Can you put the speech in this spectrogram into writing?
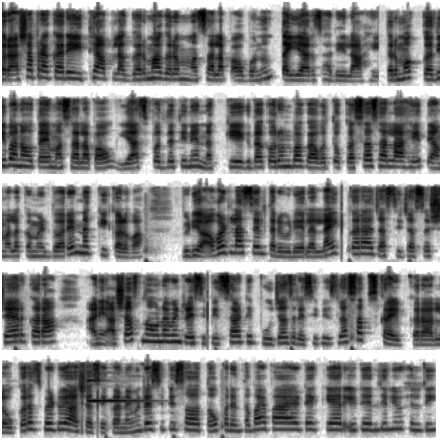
तर अशा प्रकारे इथे आपला गरमागरम मसाला पाव बनून तयार झालेला आहे. तर मग कधी बनवताय मसाला पाव? याच पद्धतीने नक्की एकदा करून बघा व तो कसा झाला आहे ते आम्हाला कमेंटद्वारे नक्की कळवा. व्हिडिओ आवडला असेल तर व्हिडिओला लाईक करा जास्तीत जास्त शेअर करा आणि अशाच नवनवीन रेसिपीजसाठी पूजाच रेसिपीजला सबस्क्राईब करा. लवकरच भेटूया अशाच एका नवीन रेसिपीसह. तोपर्यंत bye bye take care eat healthy live healthy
